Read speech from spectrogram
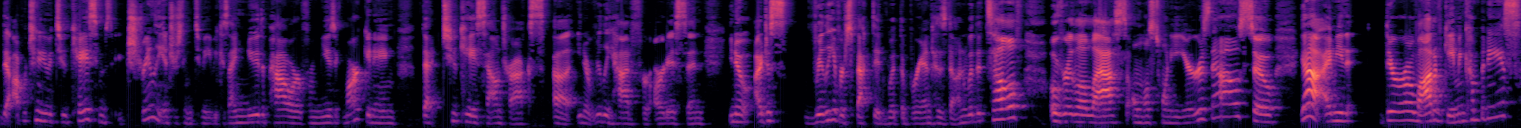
the opportunity with 2K seems extremely interesting to me because I knew the power from music marketing that 2K soundtracks, uh, you know, really had for artists. And you know, I just really have respected what the brand has done with itself over the last almost 20 years now. So, yeah, I mean, there are a lot of gaming companies,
